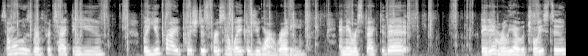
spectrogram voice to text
Someone who's been protecting you, but you probably pushed this person away because you weren't ready. And they respected that. They didn't really have a choice to.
